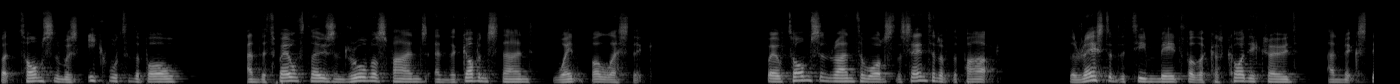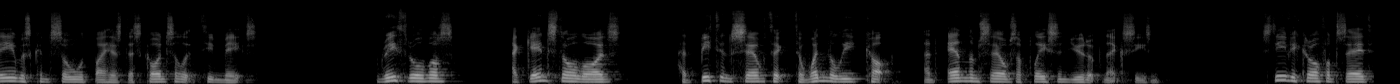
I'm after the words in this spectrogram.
But Thompson was equal to the ball and the 12,000 Rovers fans in the Govan stand went ballistic. While Thompson ran towards the centre of the park, the rest of the team made for the Kirkcaldy crowd and McStay was consoled by his disconsolate teammates. Raith Rovers, against all odds, had beaten Celtic to win the League Cup and earn themselves a place in Europe next season. Stevie Crawford said,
